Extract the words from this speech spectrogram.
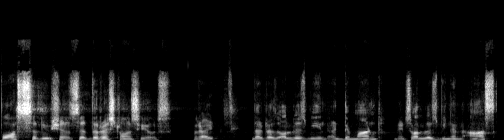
POS solutions that the restaurants use right that has always been a demand. It's always been an ask.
